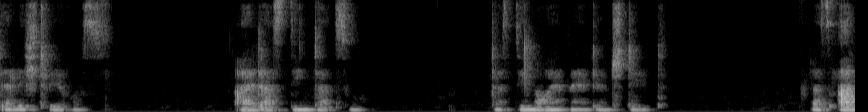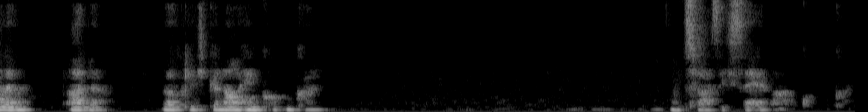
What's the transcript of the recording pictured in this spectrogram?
der Lichtvirus. All das dient dazu, dass die neue Welt entsteht. dass alle, alle wirklich genau hingucken können. Und zwar sich selber angucken können.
